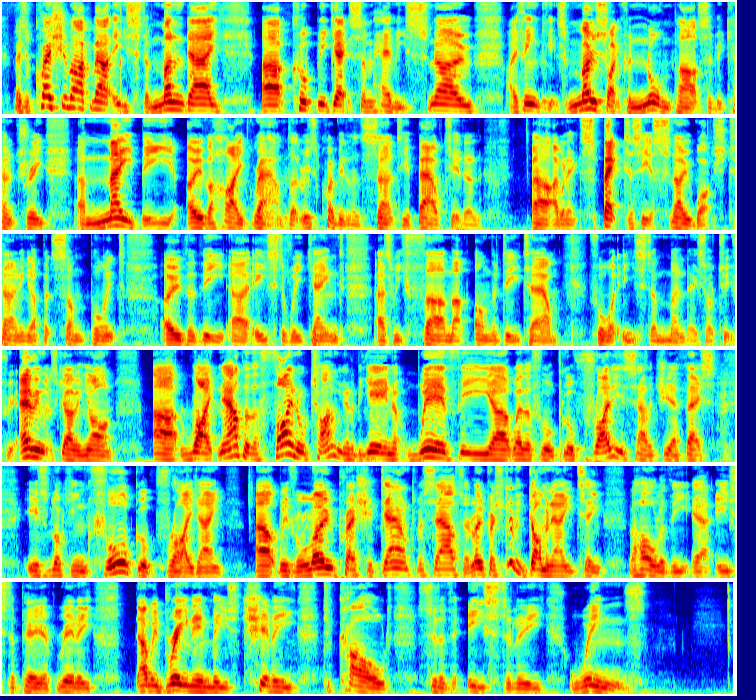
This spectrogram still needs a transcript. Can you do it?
There's a question mark about Easter Monday. Uh, could we get some heavy snow? I think it's most likely for northern parts of the country, uh, maybe over high ground, but there is quite a bit of uncertainty about it. And uh, I would expect to see a snow watch turning up at some point over the uh, Easter weekend as we firm up on the detail for Easter Monday. So I'll talk you through everything that's going on uh, right now. But the final time, we're going to begin with the uh, weather for Good Friday. This is how the GFS is looking for Good Friday. Uh, with low pressure down to the south. So low pressure going to be dominating the whole of the uh, Easter period, really. And we're bringing in these chilly to cold sort of easterly winds.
